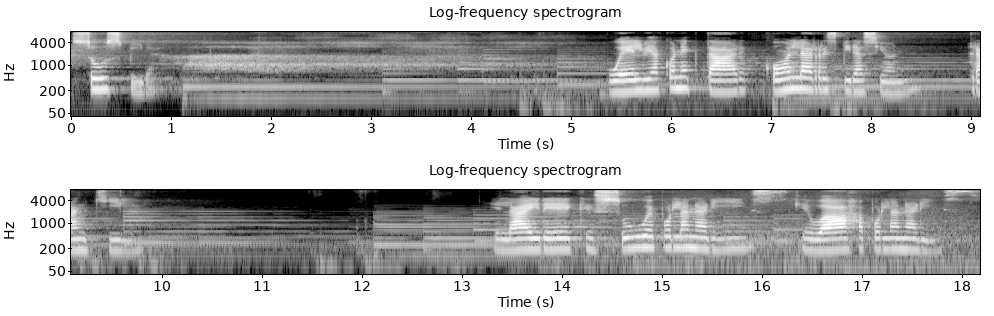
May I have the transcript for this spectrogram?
Suspira. Vuelve a conectar con la respiración tranquila. El aire que sube por la nariz, que baja por la nariz.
